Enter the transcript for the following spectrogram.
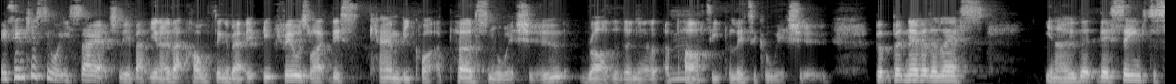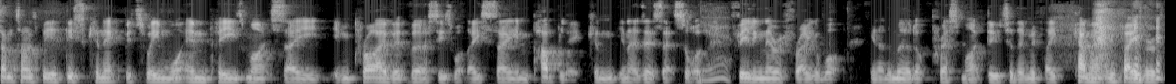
It's interesting what you say actually about you know that whole thing about it, it feels like this can be quite a personal issue rather than a, a mm. party political issue, but but nevertheless, you know there, there, seems to sometimes be a disconnect between what MPs might say in private versus what they say in public, and you know there's that sort of yeah. feeling they're afraid of what you know the Murdoch press might do to them if they come out in favour of,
